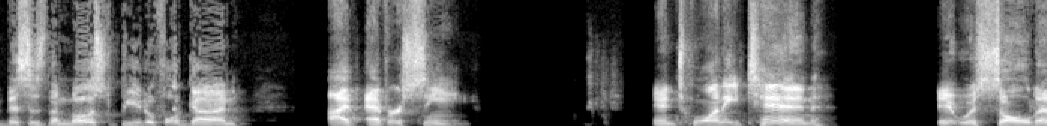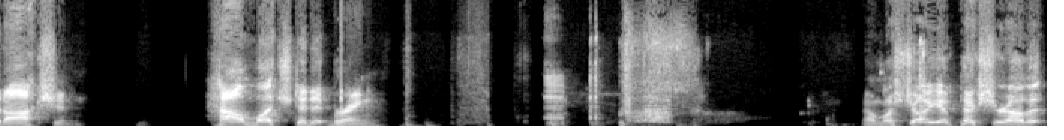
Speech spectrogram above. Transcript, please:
this is the most beautiful gun I've ever seen. In 2010, it was sold at auction. How much did it bring? I'm going to show you a picture of it.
